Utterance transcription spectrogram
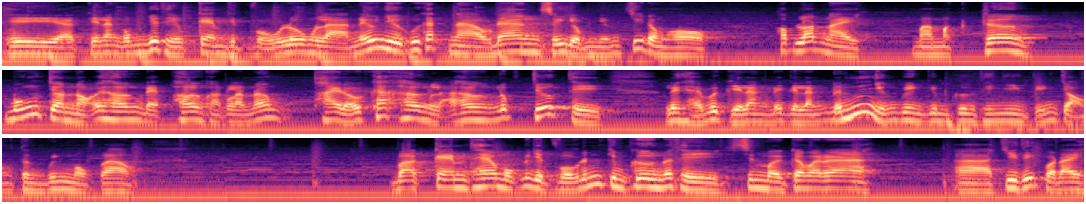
thì à, Kỳ năng cũng giới thiệu kèm dịch vụ luôn là nếu như quý khách nào đang sử dụng những chiếc đồng hồ Hublot này mà mặt trơn muốn cho nổi hơn đẹp hơn hoặc là nó thay đổi khác hơn lạ hơn lúc trước thì liên hệ với Kỳ năng để Kỳ năng đính những viên kim cương thiên nhiên tuyển chọn từng viên một vào. Và kèm theo một cái dịch vụ đính kim cương nữa thì xin mời camera à, chi tiết vào đây.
